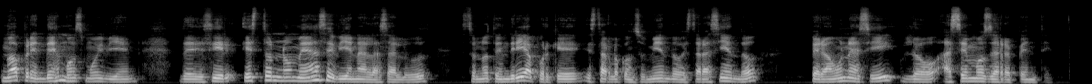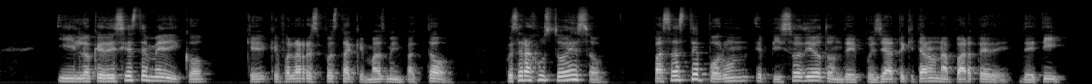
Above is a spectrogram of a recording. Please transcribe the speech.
no aprendemos muy bien de decir, esto no me hace bien a la salud, esto no tendría por qué estarlo consumiendo o estar haciendo, pero aún así lo hacemos de repente. Y lo que decía este médico, que, fue la respuesta que más me impactó, pues era justo eso. Pasaste por un episodio donde pues ya te quitaron una parte de, de ti.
